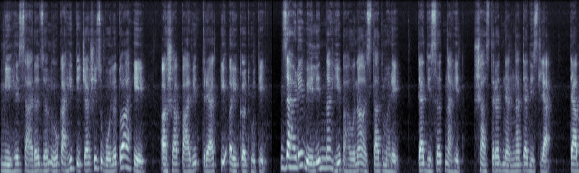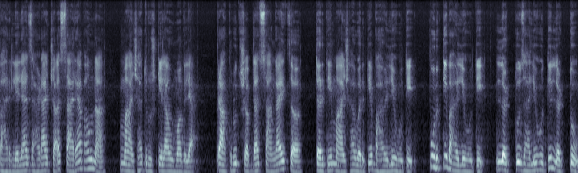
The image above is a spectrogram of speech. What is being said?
मी हे सारं जणू काही तिच्याशीच बोलतो आहे अशा पावित्र्यात ती ऐकत होती. झाडे वेलींनाही भावना असतात म्हणे. त्या दिसत नाहीत. शास्त्रज्ञांना त्या दिसल्या. त्या भारलेल्या झाडाच्या साऱ्या भावना माझ्या दृष्टीला उमगल्या. प्राकृत शब्दात सांगायचं तर ती माझ्यावरती भाळली होती. पुरती भाळली होती. लट्टू झाली होती लट्टू.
